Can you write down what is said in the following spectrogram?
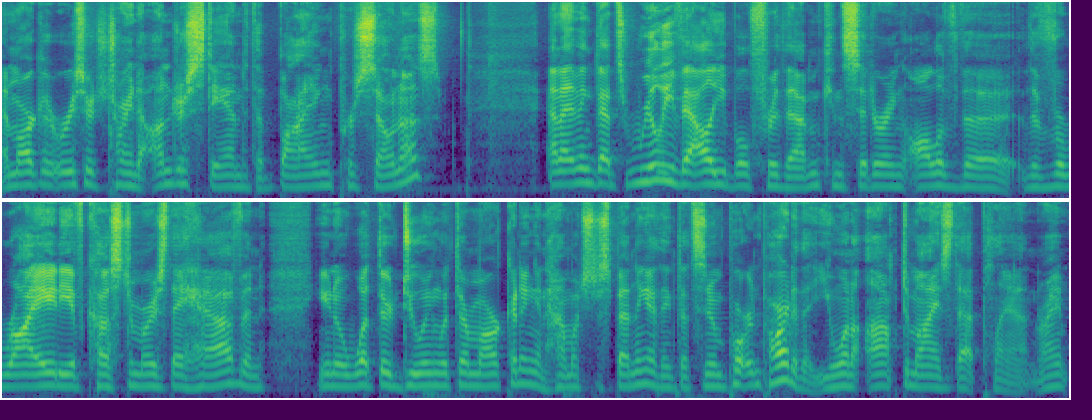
and market research trying to understand the buying personas. And I think that's really valuable for them considering all of the the variety of customers they have and you know what they're doing with their marketing and how much they're spending. I think that's an important part of that. You want to optimize that plan, right?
